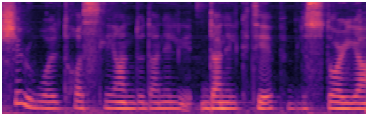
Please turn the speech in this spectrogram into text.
xi rwol tħoss li għandu dan il-ktieb bl-istorja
